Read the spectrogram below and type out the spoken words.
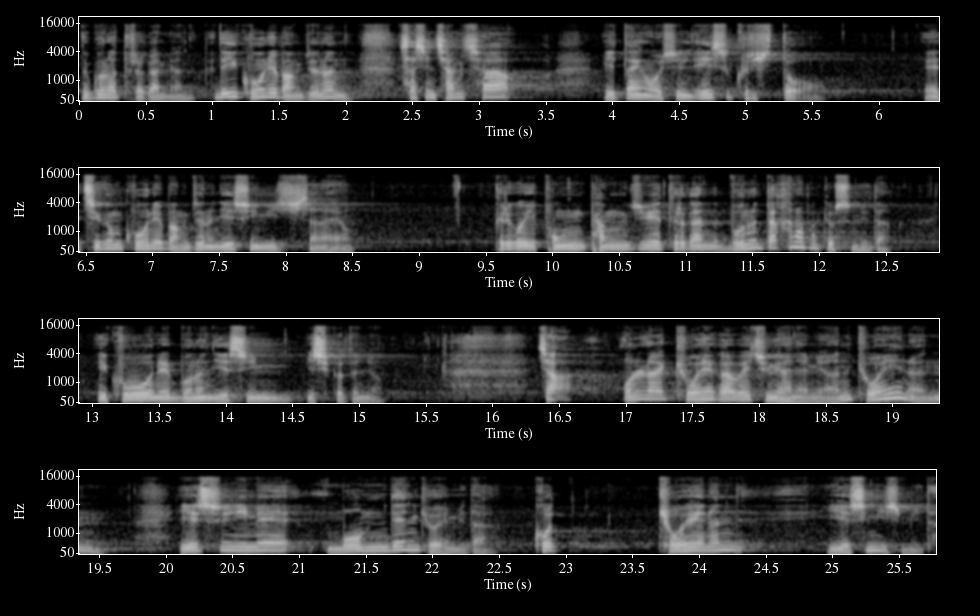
누구나 들어가면. 근데 이 구원의 방주는 사실 장차 이 땅에 오실 예수 그리스도, 예, 지금 구원의 방주는 예수님이시잖아요. 그리고 이 방주에 들어간 문은 딱 하나밖에 없습니다. 이 구원의 문은 예수님이시거든요. 자, 오늘날 교회가 왜 중요하냐면, 교회는 예수님의 몸된 교회입니다. 곧 교회는 예수님이십니다.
